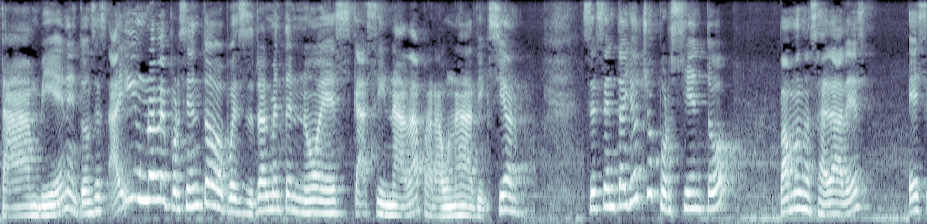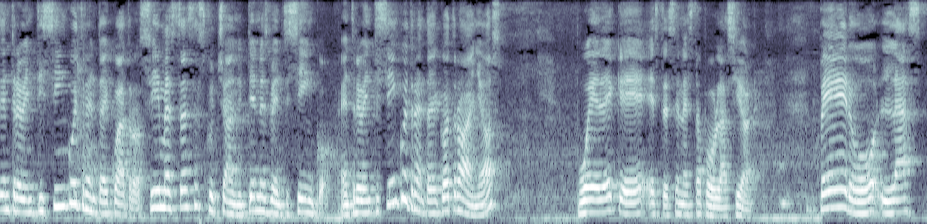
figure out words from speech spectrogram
también, entonces hay un 9%, pues realmente no es casi nada para una adicción. 68%, vamos a edades, es entre 25 y 34. Si me estás escuchando y tienes 25, entre 25 y 34 años, puede que estés en esta población. Pero las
